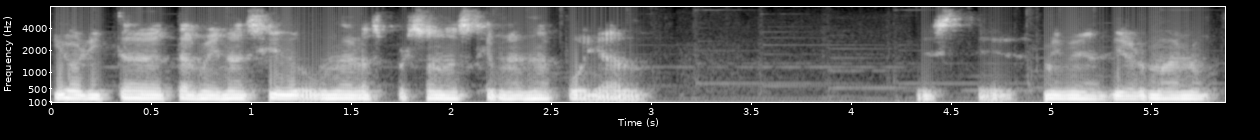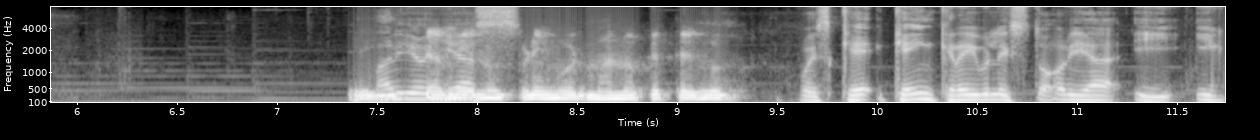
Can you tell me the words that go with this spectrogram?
y ahorita también ha sido una de las personas que me han apoyado. Este, mi medio hermano. Y también un primo hermano que tengo. Pues qué, qué increíble historia y, y,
